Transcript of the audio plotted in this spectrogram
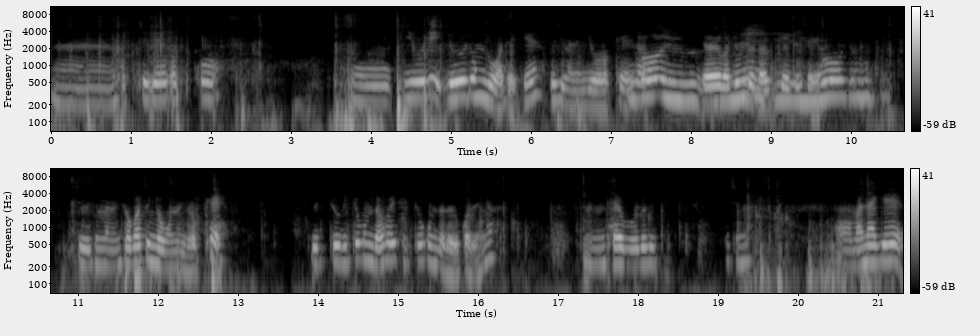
음, 겹치게 해가지고, 어, 비율이 이 정도가 되게, 보시면은 이렇게 해서, 여기가 좀 더 넓게 해주세요. 보시면은 저 같은 경우는 이렇게, 이쪽이 조금 더 훨씬 조금 더 넓거든요. 음, 잘 모르겠지만, 어, 만약에,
